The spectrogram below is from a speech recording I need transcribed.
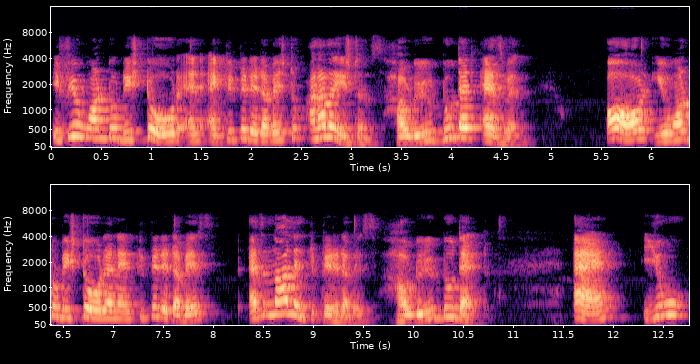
if you want to restore an encrypted database to another instance, how do you do that as well? Or you want to restore an encrypted database as a non-encrypted database. How do you do that? And you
